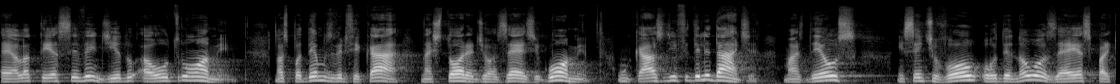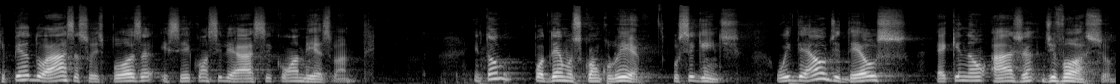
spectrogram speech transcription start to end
ela ter se vendido a outro homem. Nós podemos verificar na história de Osés e Gomes um caso de infidelidade, mas Deus incentivou, ordenou Oséias para que perdoasse a sua esposa e se reconciliasse com a mesma. Então, podemos concluir o seguinte: o ideal de Deus é que não haja divórcio.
